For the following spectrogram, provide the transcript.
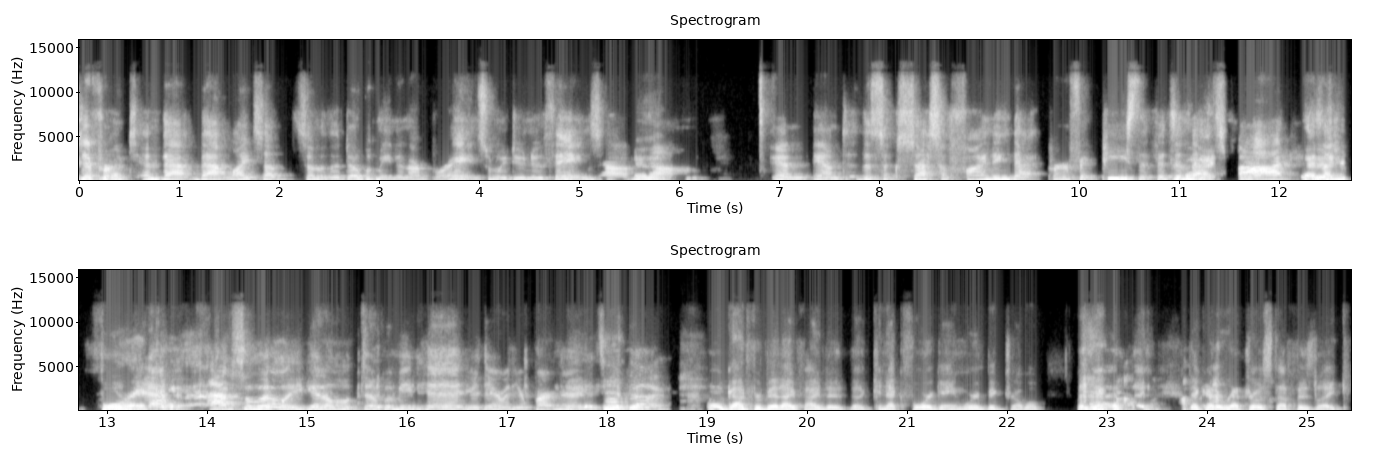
different, and that that lights up some of the dopamine in our brains when we do new things. Yeah. yeah Um, and and the success of finding that perfect piece that fits in that Right. spot that is is like euphoric yeah, absolutely. You get a little dopamine hit. You're there with your partner. It's all Yeah. good. oh god forbid i find a, a connect 4 game we're in big trouble but yeah that, that kind of retro stuff is like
